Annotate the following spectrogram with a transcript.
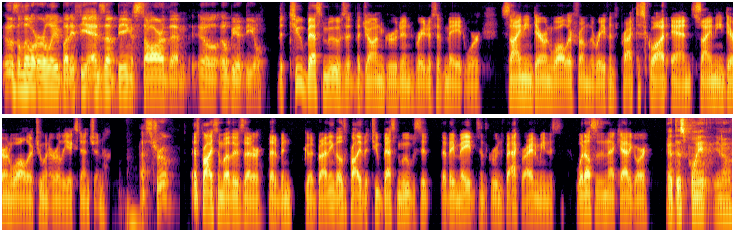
It was a little early, but if he ends up being a star, then it'll it'll be a deal the two best moves that the Jon Gruden Raiders have made were signing Darren Waller from the Ravens practice squad and signing Darren Waller to an early extension. That's true. There's probably some others that are that have been good, but I think those are probably the two best moves that, that they made since Gruden's back, right? I mean, what else is in that category? At this point, you know,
